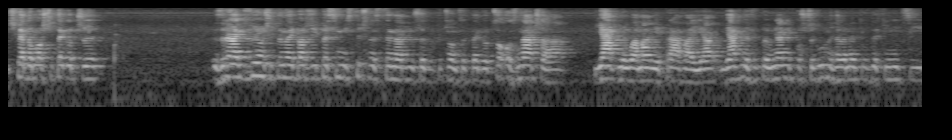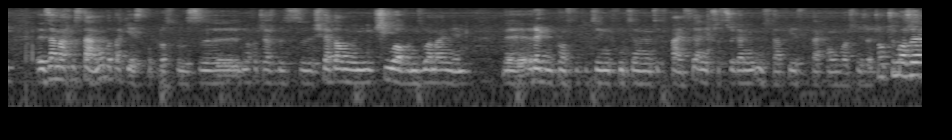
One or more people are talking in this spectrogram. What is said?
świadomości tego, czy zrealizują się te najbardziej pesymistyczne scenariusze dotyczące tego, co oznacza jawne łamanie prawa i ja- jawne wypełnianie poszczególnych elementów definicji y, zamachu stanu, bo tak jest po prostu z, no chociażby z świadomym, siłowym złamaniem y, reguł konstytucyjnych funkcjonujących w państwie, a nie przestrzeganiem ustaw jest taką właśnie rzeczą. Czy może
